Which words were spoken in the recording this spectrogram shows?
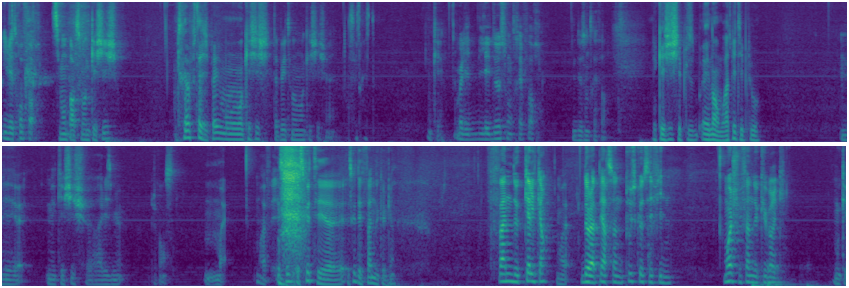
Il est trop fort. Simon parle souvent de Keshish. Putain, j'ai pas eu mon moment Keshish. T'as pas eu ton moment Keshish ouais. C'est triste. Ok, Bah, les, les deux sont très forts. les deux sont très forts. Mais Keshish est plus. Eh non, Brad Pitt est plus beau. Mais, ouais, mais Keshish euh, réalise mieux, je pense. Ouais. Bref, est-ce que euh, est-ce que t'es fan de quelqu'un? Fan de quelqu'un, Ouais. de la personne, plus que ses films. Moi, je suis fan de Kubrick, Ok.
